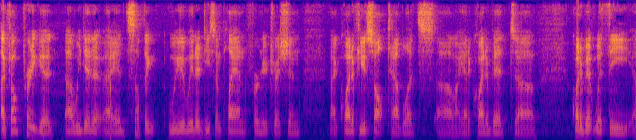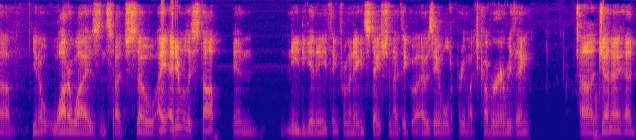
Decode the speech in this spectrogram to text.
I felt pretty good. Uh, we did it. I had something. We, we had a decent plan for nutrition. I had quite a few salt tablets. Um, I had quite a bit, uh, quite a bit with the, um, you know, water wise and such. So I, I didn't really stop and need to get anything from an aid station. I think I was able to pretty much cover everything. Uh, Cool. Jenna had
